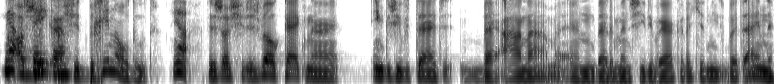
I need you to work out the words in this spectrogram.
ja als, zeker als je het begin al doet. Ja. Dus als je dus wel kijkt naar inclusiviteit bij aanname en bij de mensen die er werken, dat je het niet bij het einde.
